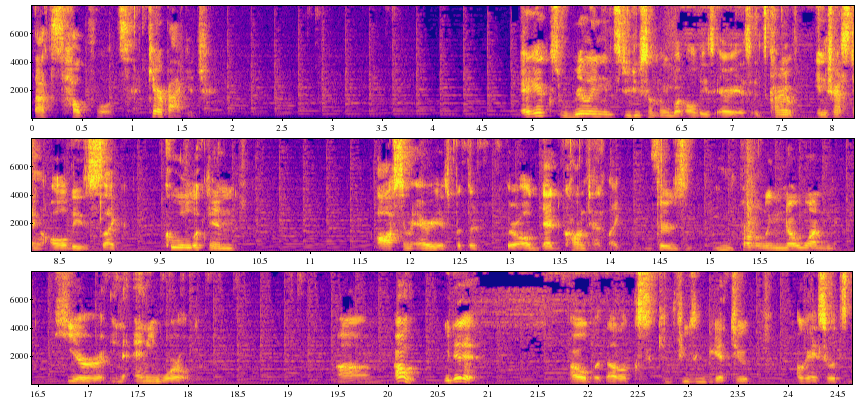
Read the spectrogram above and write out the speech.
that's helpful. It's care package. Jagex really needs to do something about all these areas. It's kind of interesting, all these like cool looking, awesome areas, but they're they're all dead content. Like there's probably no one here in any world. Um, oh, we did it. Oh, but that looks confusing to get to. Okay, so it's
